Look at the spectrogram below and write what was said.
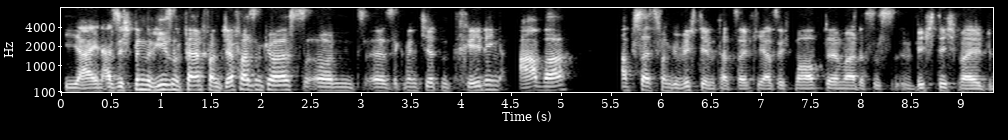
Ja, also ich bin ein Riesenfan von Jefferson Curls und äh, segmentierten Training, aber abseits von Gewichtheben tatsächlich. Also ich behaupte immer, das ist wichtig, weil du,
